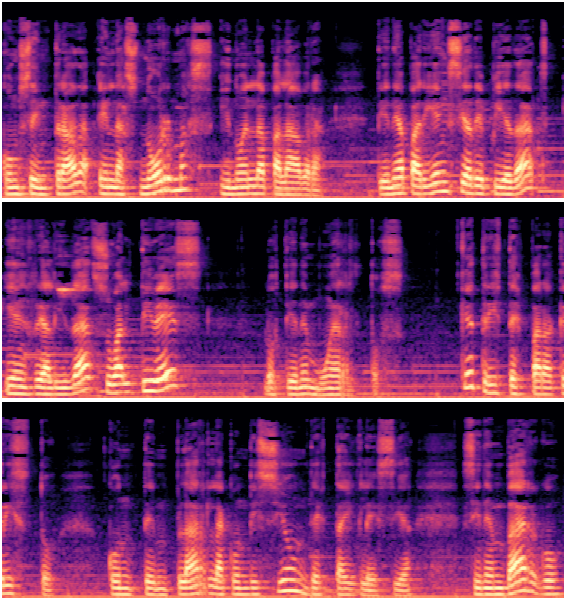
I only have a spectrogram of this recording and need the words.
concentrada en las normas y no en la palabra. Tiene apariencia de piedad y en realidad su altivez los tiene muertos. Qué triste es para Cristo contemplar la condición de esta iglesia. Sin embargo,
